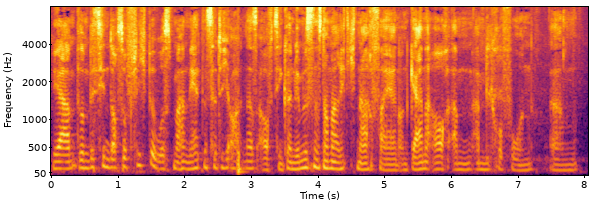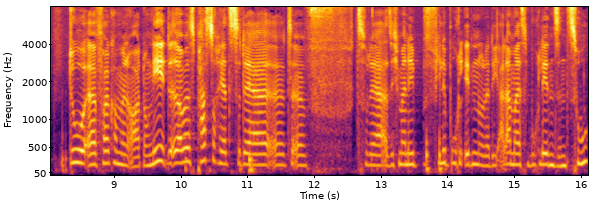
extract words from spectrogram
ja, so ein bisschen doch so pflichtbewusst machen. Wir hätten es natürlich auch anders aufziehen können. Wir müssen es nochmal richtig nachfeiern und gerne auch am, am Mikrofon. Ähm. Du, äh, vollkommen in Ordnung. Nee, aber es passt doch jetzt zu der, äh, äh zu der, also ich meine, viele Buchläden oder die allermeisten Buchläden sind zu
